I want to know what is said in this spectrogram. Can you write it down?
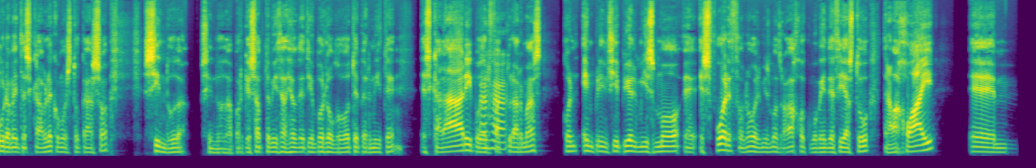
puramente escalable, como es tu caso, sin duda, sin duda, porque esa optimización de tiempo luego te permite mm. escalar y poder facturar más con, en principio, el mismo eh, esfuerzo, ¿no? El mismo trabajo. Como bien decías tú, trabajo hay. Em,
